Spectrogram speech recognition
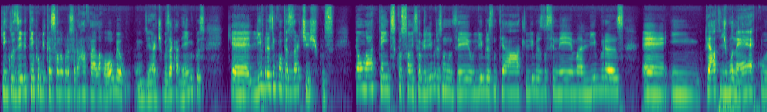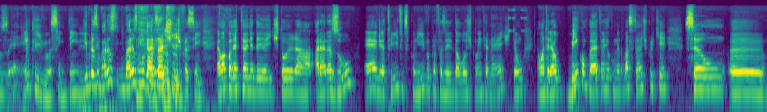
que inclusive tem publicação da professora Rafaela Robel, de artigos acadêmicos, que é Libras em Contextos Artísticos. Então lá tem discussões sobre Libras no museu, Libras no teatro, Libras no cinema, Libras é, em teatro de bonecos, é, é incrível, assim. Tem Libras em vários, em vários lugares artísticos, assim. É uma coletânea da editora Arara Azul, é gratuito, disponível para fazer download pela internet. Então, é um material bem completo, eu recomendo bastante, porque são, ah,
